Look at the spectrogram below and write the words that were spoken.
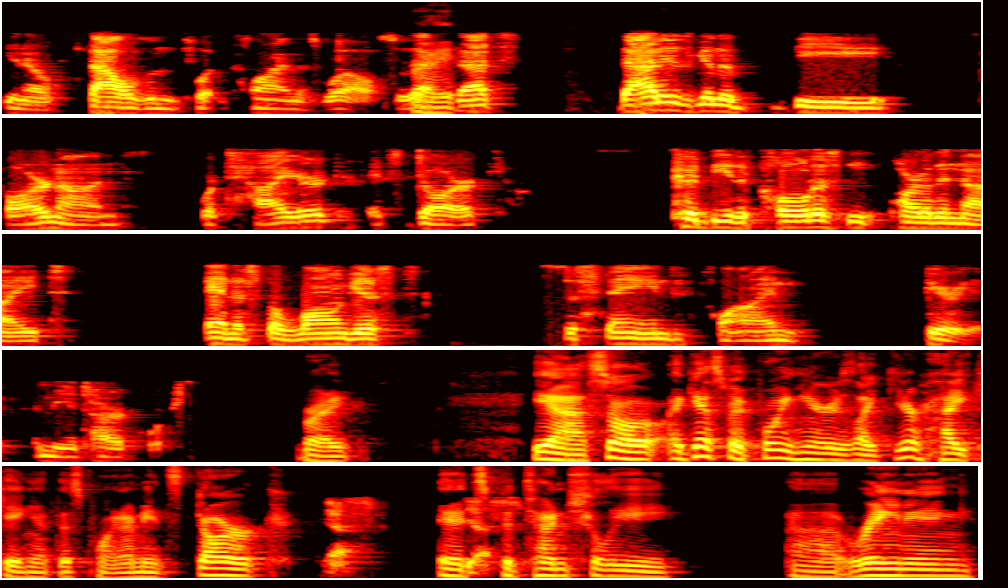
you know thousand foot climb as well. So that Right. that's that is going to be bar none. We're tired. It's dark. Could be the coldest part of the night, and it's the longest sustained climb period in the entire course. Right. Yeah. So I guess my point here is like you're hiking at this point. I mean, it's dark. Yes. It's Yes. potentially uh, raining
